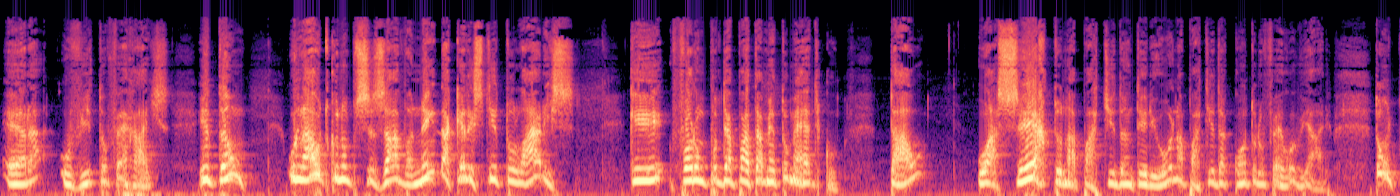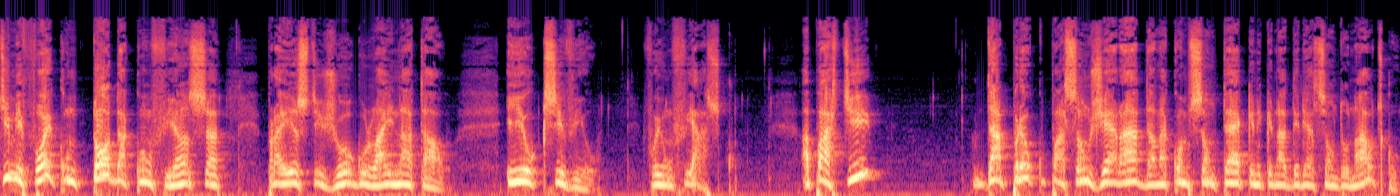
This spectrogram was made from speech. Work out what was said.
era o Vitor Ferraz. Então, o Náutico não precisava nem daqueles titulares que foram para o departamento médico. Tal o acerto na partida anterior, na partida contra o Ferroviário. Então o time foi com toda a confiança para este jogo lá em Natal. E o que se viu foi um fiasco. A partir da preocupação gerada na comissão técnica e na direção do Náutico,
